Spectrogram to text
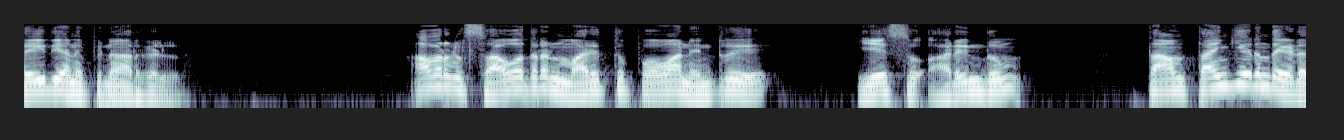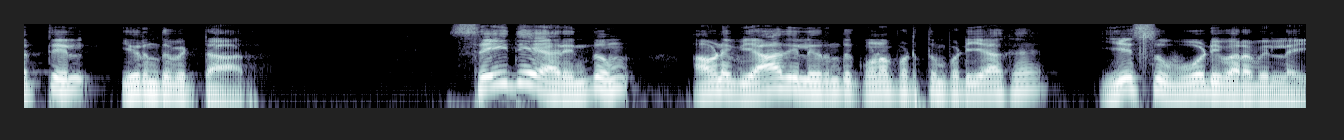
செய்தி அனுப்பினார்கள். அவர்கள் சகோதரன் மறித்து போவான் என்று இயேசு அறிந்தும் தாம் தங்கியிருந்த இடத்தில் இருந்துவிட்டார் செய்தியை அறிந்தும் அவனை வியாதியிலிருந்து குணப்படுத்தும்படியாக இயேசு ஓடி வரவில்லை.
